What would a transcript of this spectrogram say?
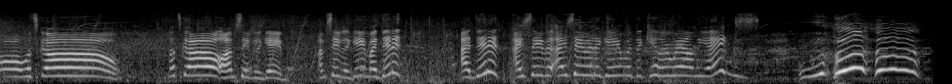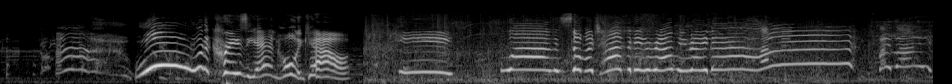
Oh, let's go! Let's go! Oh, I'm saving the game. I'm saving the game. I did it! I did it! I saved it! I saved it a game with the killer whale and the eggs! Woohoo! Woo! What a crazy end! Holy cow! Hee! Wow! There's so much happening around me right now! Ah! Bye bye!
